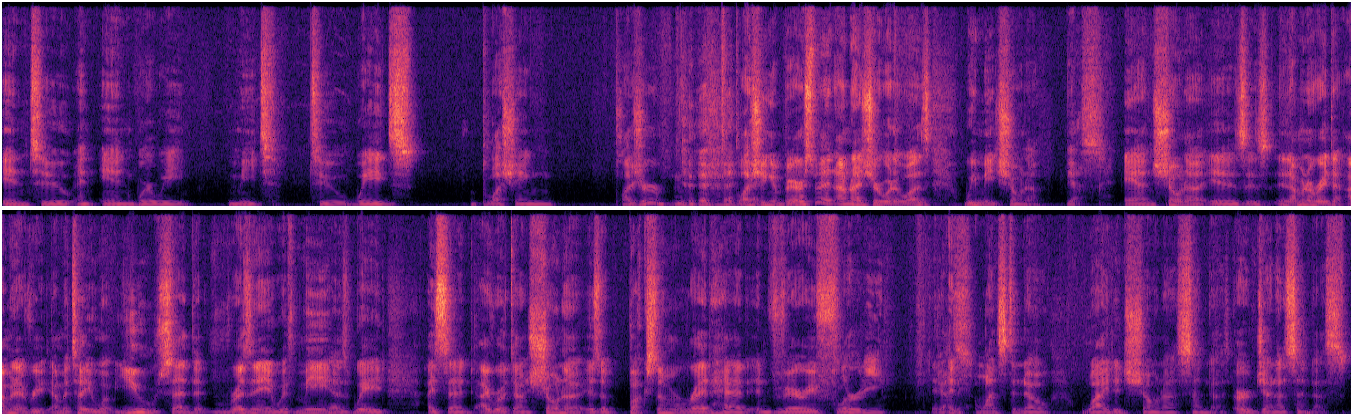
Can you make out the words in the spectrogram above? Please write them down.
into an inn where we meet to Wade's blushing pleasure, blushing embarrassment. I'm not sure what it was. We meet Shona yes and Shona is is and I'm gonna write down I'm gonna re, I'm gonna tell you what you said that resonated with me as Wade. I said I wrote down Shona is a buxom redhead and very flirty, Yes. and wants to know why did Shona send us or Jenna send us?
